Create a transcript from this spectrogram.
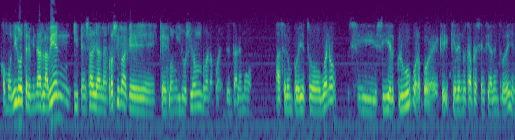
como digo, terminarla bien y pensar ya en la próxima que, con ilusión, bueno, pues intentaremos hacer un proyecto bueno si, si el club, bueno, pues que quede nuestra presencia dentro de ello.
